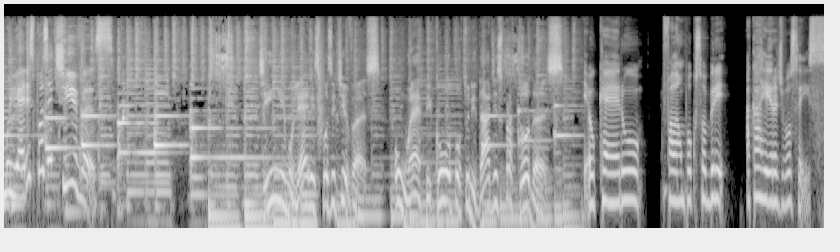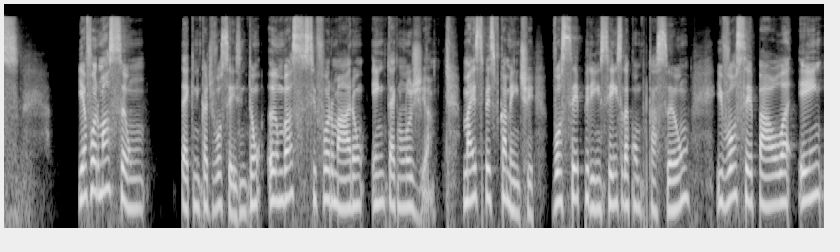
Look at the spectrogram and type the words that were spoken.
Mulheres positivas. Mulheres Positivas, um app com oportunidades para todas. Eu quero falar um pouco sobre a carreira de vocês e a formação técnica de vocês. Então, ambas se formaram em tecnologia. Mais especificamente, você, Pri, em ciência da computação e você, Paula, em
